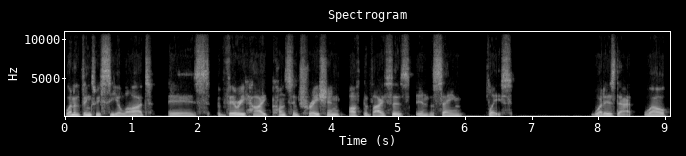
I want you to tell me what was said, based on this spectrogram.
one of the things we see a lot is a very high concentration of devices in the same place. What is that? Well,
